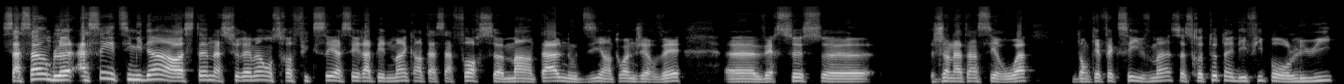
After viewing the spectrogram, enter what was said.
Ça semble assez intimidant à Austin. Assurément, on sera fixé assez rapidement quant à sa force mentale, nous dit Antoine Gervais, versus Jonathan Sirois. Donc, effectivement, ce sera tout un défi pour lui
